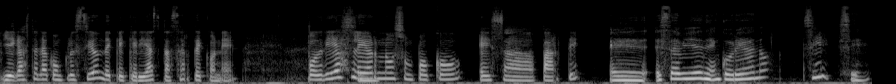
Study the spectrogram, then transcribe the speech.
llegaste a la conclusión de que querías casarte con él. ¿Podrías leernos un poco esa parte? Eh, ¿Está bien en coreano? Sí. Sí.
